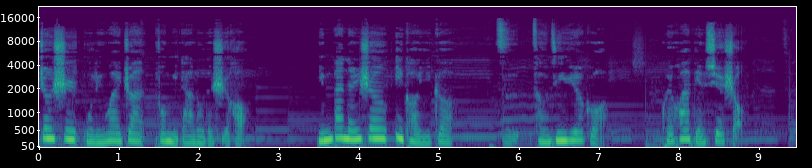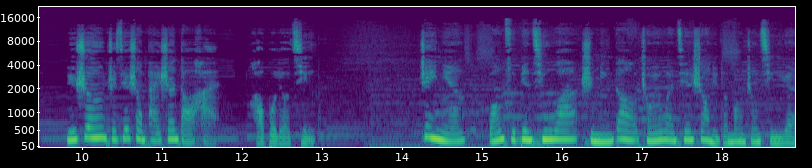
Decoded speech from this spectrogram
正是《武林外传》风靡大陆的时候，你们班男生一口一个“子”，曾经约过，葵花点穴手；女生直接上排山倒海，毫不留情。这一年，王子变青蛙使明道成为万千少女的梦中情人。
